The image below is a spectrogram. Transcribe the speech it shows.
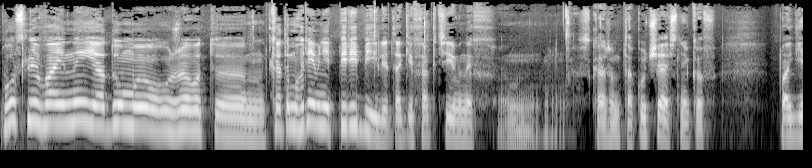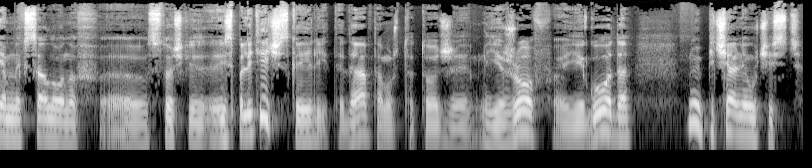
После войны, я думаю, уже вот э, к этому времени перебили таких активных, э, скажем так, участников богемных салонов э, с точки из политической элиты, да, потому что тот же Ежов, Егода, ну и печальная участь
